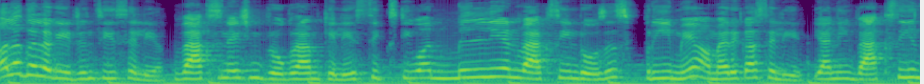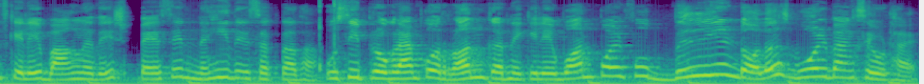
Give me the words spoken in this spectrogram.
अलग अलग एजेंसी से लिया। वैक्सीनेशन प्रोग्राम के लिए 61 मिलियन वैक्सीन डोजेस फ्री में अमेरिका से लिए। यानी वैक्सीन के लिए बांग्लादेश पैसे नहीं दे सकता था। उसी प्रोग्राम को रन करने के लिए 1.4 बिलियन डॉलर्स वर्ल्ड बैंक से उठाए।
